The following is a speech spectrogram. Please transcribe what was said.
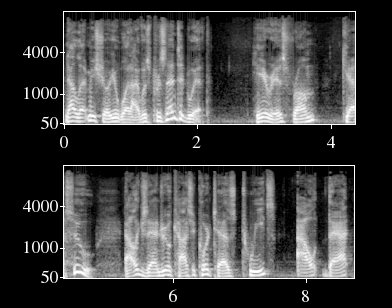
Now let me show you what I was presented with. Here is from guess who? Alexandria Ocasio-Cortez tweets out that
